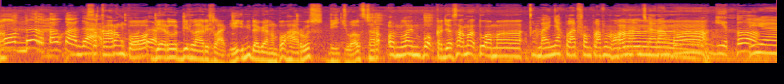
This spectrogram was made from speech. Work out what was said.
Order tahu kagak? Sekarang Po, Order. biar lebih laris lagi, ini dagangan Po harus dijual secara online Po. Kerjasama tuh sama Banyak platform-platform online Ah. sekarang, Po. gitu. Iya.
